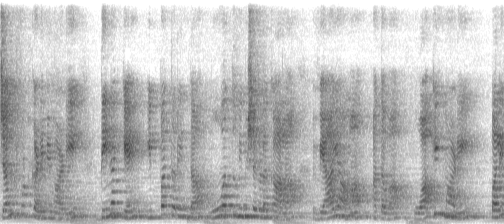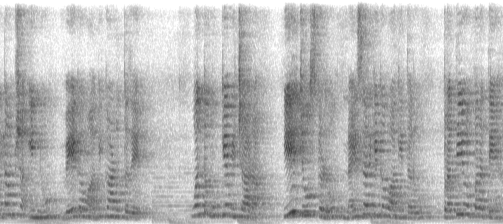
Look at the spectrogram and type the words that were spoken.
ಜಂಕ್ ಫುಡ್ ಕಡಿಮೆ ಮಾಡಿ. ದಿನಕ್ಕೆ ಇಪ್ಪತ್ತರಿಂದ ಮೂವತ್ತು ನಿಮಿಷಗಳ ಕಾಲ ವ್ಯಾಯಾಮ ಅಥವಾ ವಾಕಿಂಗ್ ಮಾಡಿ. ಫಲಿತಾಂಶ ಇನ್ನೂ ವೇಗವಾಗಿ ಕಾಣುತ್ತದೆ. ಒಂದು ಮುಖ್ಯ ವಿಚಾರ, ಈ ಜ್ಯೂಸ್ಗಳು ನೈಸರ್ಗಿಕವಾಗಿದ್ದರೂ ಪ್ರತಿಯೊಬ್ಬರ ದೇಹ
